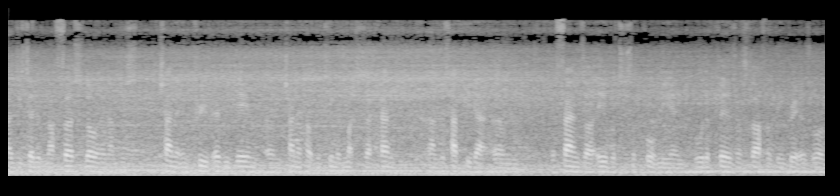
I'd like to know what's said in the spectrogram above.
As you said, it's my first loan, and I'm just trying to improve every game, and trying to help the team as much as I can. And I'm just happy that um, the fans are able to support me, and all the players and staff have been great as well.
